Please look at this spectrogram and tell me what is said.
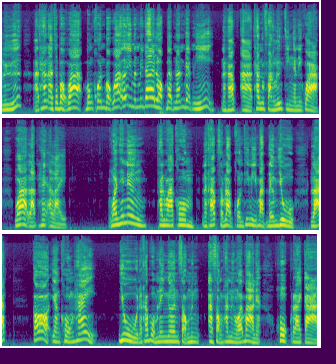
หรืออท่านอาจจะบอกว่าบางคนบอกว่า เอ้ยมันไม่ได้หรอกแบบนั้นแบบนี้นะครับท่านมาฟังเรื่องจริงกันดีกว่า ว่ารัฐให้อะไรวันที่หนึ่ง ธันวาคมนะครับสำหรับคนที่มีบัตรเดิมอยู่รัฐก็ยังคงให้อยู่นะครับผมในเงิน2 1อะ2,100 บาทเนี่ย6รายการ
